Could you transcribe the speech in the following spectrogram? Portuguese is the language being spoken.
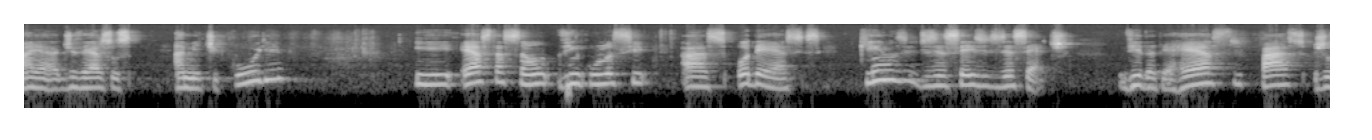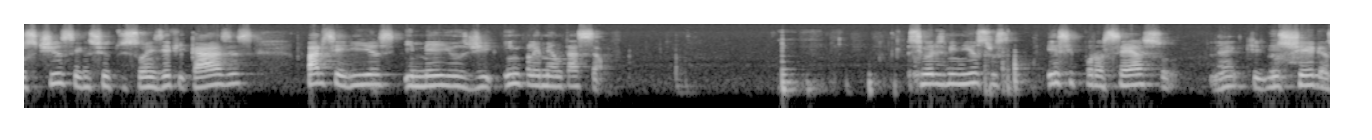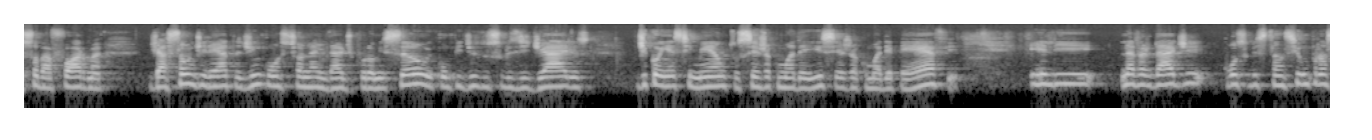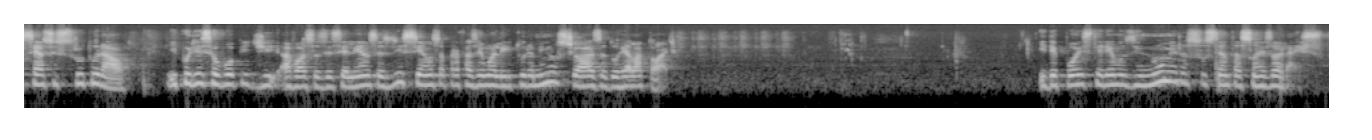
Há diversos Amiticuri, e esta ação vincula-se às ODS 15, 16 e 17. Vida terrestre, paz, justiça e instituições eficazes, parcerias e meios de implementação. Senhores ministros, esse processo né, que nos chega sob a forma de ação direta de inconstitucionalidade por omissão e com pedidos subsidiários de conhecimento, seja como ADI, seja como ADPF, ele, na verdade, consubstancia um processo estrutural. E por isso eu vou pedir a Vossas Excelências licença para fazer uma leitura minuciosa do relatório. E depois teremos inúmeras sustentações orais.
